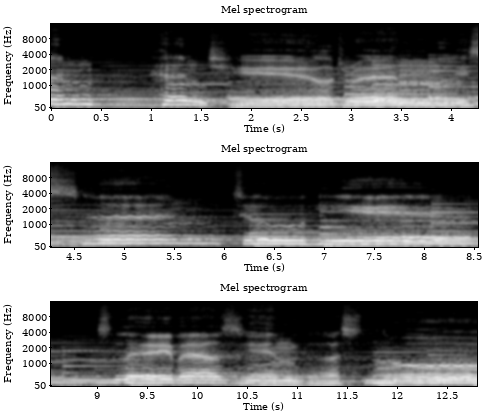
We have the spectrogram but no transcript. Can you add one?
listen and children listen to hear sleigh bells in the snow.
